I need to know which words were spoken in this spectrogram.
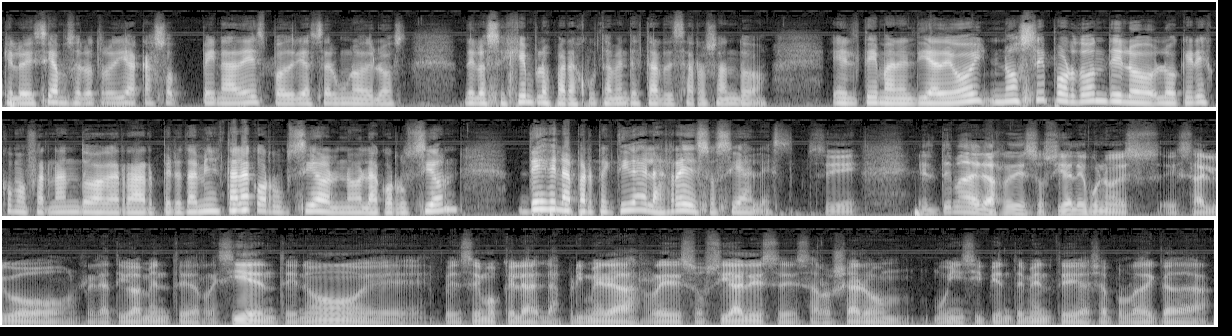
que lo decíamos el otro día, caso Penades podría ser uno de los de los ejemplos para justamente estar desarrollando el tema en el día de hoy. No sé por dónde lo, lo querés como Fernando agarrar, pero también está la corrupción, ¿no? La corrupción desde la perspectiva de las redes sociales. Sí, el tema de las redes sociales, bueno, es, es algo relativamente reciente, ¿no? Eh, pensemos que la- las primeras redes sociales se desarrollaron muy incipientemente allá por la década,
